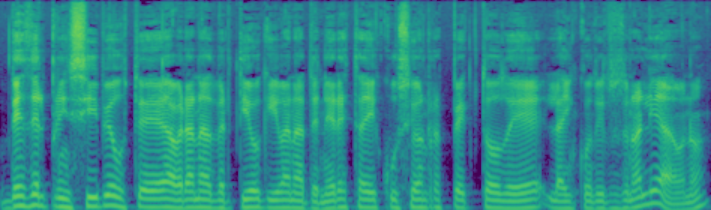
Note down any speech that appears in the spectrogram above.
Desde el principio ustedes habrán advertido que iban a tener esta discusión respecto de la inconstitucionalidad, ¿o no?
